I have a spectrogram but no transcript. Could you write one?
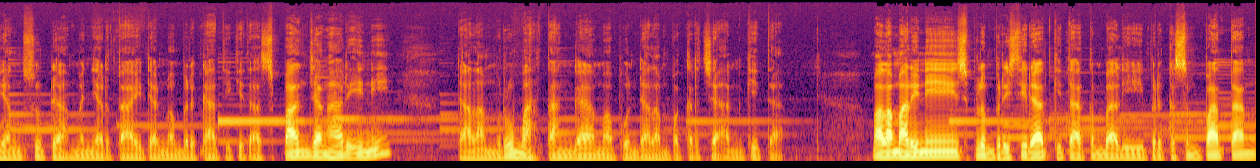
yang sudah menyertai dan memberkati kita sepanjang hari ini dalam rumah tangga maupun dalam pekerjaan kita. Malam hari ini sebelum beristirahat kita kembali berkesempatan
